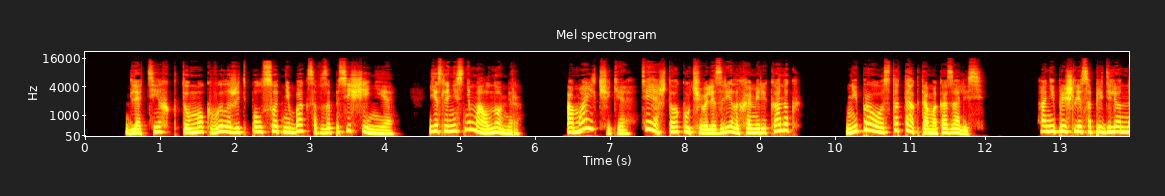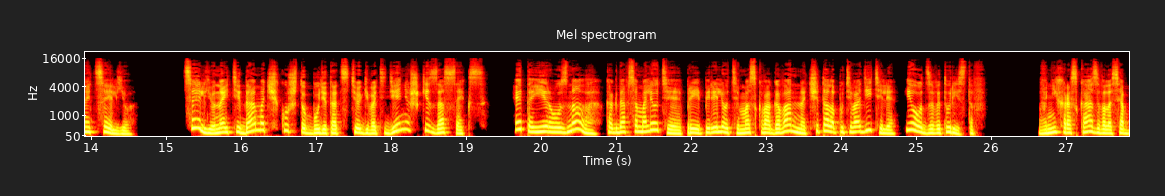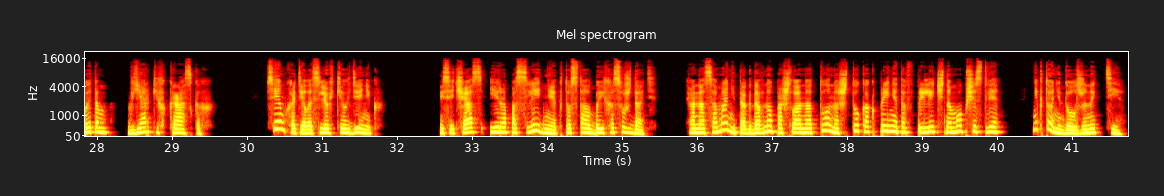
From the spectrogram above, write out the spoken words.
Для тех, кто мог выложить полсотни баксов за посещение, если не снимал номер. А мальчики, те, что окучивали зрелых американок, не просто так там оказались. Они пришли с определенной целью. Целью найти дамочку, что будет отстегивать денежки за секс. Это Ира узнала, когда в самолете при перелете Москва-Гаванна читала путеводители и отзывы туристов. В них рассказывалось об этом в ярких красках. Всем хотелось легких денег. И сейчас Ира последняя, кто стал бы их осуждать. Она сама не так давно пошла на то, на что, как принято в приличном обществе, никто не должен идти.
